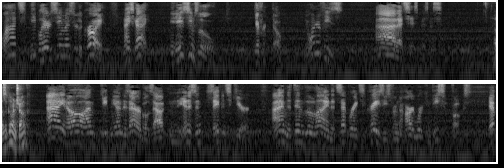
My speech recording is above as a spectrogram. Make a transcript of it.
Lots of People here to see Mr. LaCroix. Nice guy. He, seems a little different, though. You wonder if he's. Ah, that's his business. How's it going, Chunk? Ah, you know, I'm keeping the undesirables out and the innocent safe and secure. I'm the thin blue line that separates the crazies from the hard-working, decent folks. Yep,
